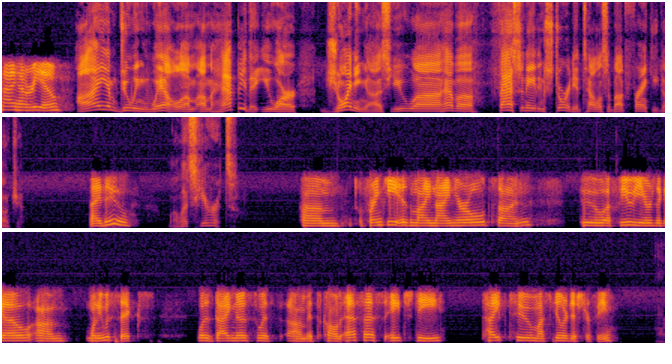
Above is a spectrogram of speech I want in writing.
Hi, how are you? I am doing well. I'm, I'm happy that you are joining us. You uh, have a fascinating story to tell us about Frankie, don't you? I do. Well, let's hear it. Um, Frankie is my nine year old son who, a few years ago, um, when he was six, was diagnosed with um, it's called FSHD, type 2 muscular dystrophy. All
